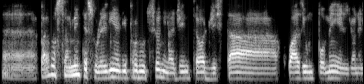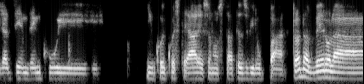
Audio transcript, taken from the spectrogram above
eh, paradossalmente sulle linee di produzione la gente oggi sta quasi un po' meglio nelle aziende in cui, in cui queste aree sono state sviluppate, però davvero la,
